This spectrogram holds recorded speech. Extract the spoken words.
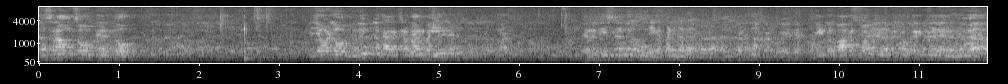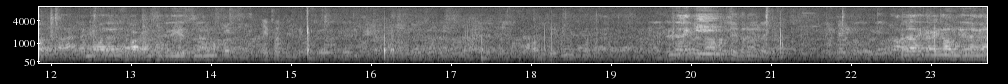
దసరా ఉత్సవం పేరుతో విజయవాడలో వినూత్న కార్యక్రమానికి తెరదీసినందుకు దీంట్లో భాగస్వామ్యం ప్రతి ఒక్కరికి కూడా నేను ముందుగా ధన్యవాదాలు శుభాకాంక్షలు తెలియజేస్తున్నాను. ప్రజలకి ఆహ్లాదకరంగా ఉండేలాగా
